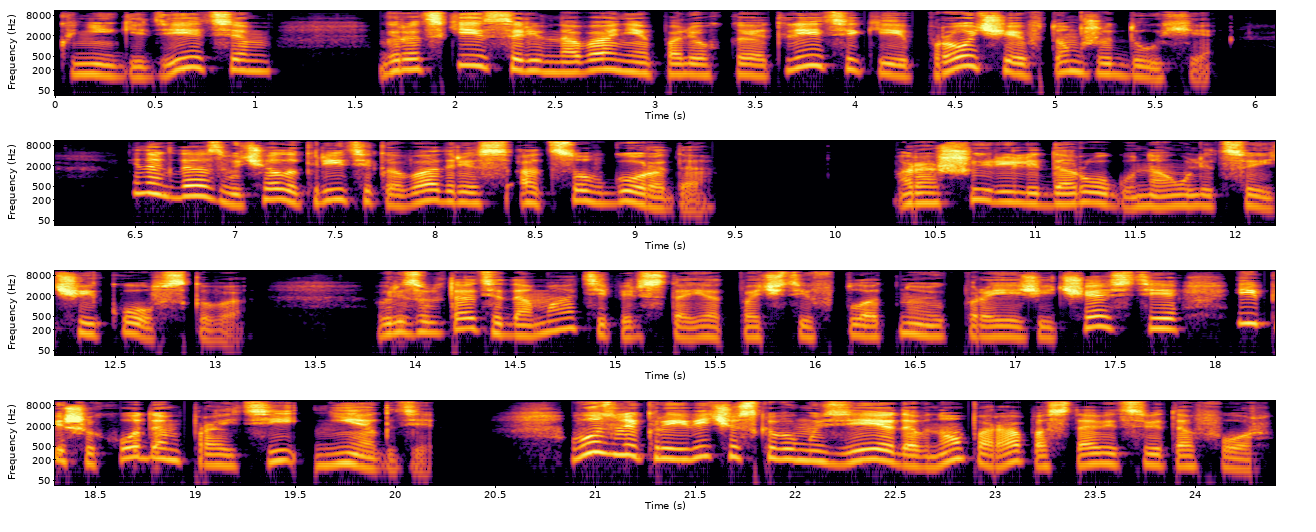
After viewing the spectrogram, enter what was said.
«Книги детям», городские соревнования по легкой атлетике и прочее в том же духе — Иногда звучала критика в адрес отцов города. Расширили дорогу на улице Чайковского. В результате дома теперь стоят почти вплотную к проезжей части, и пешеходам пройти негде. Возле краеведческого музея давно пора поставить светофор.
